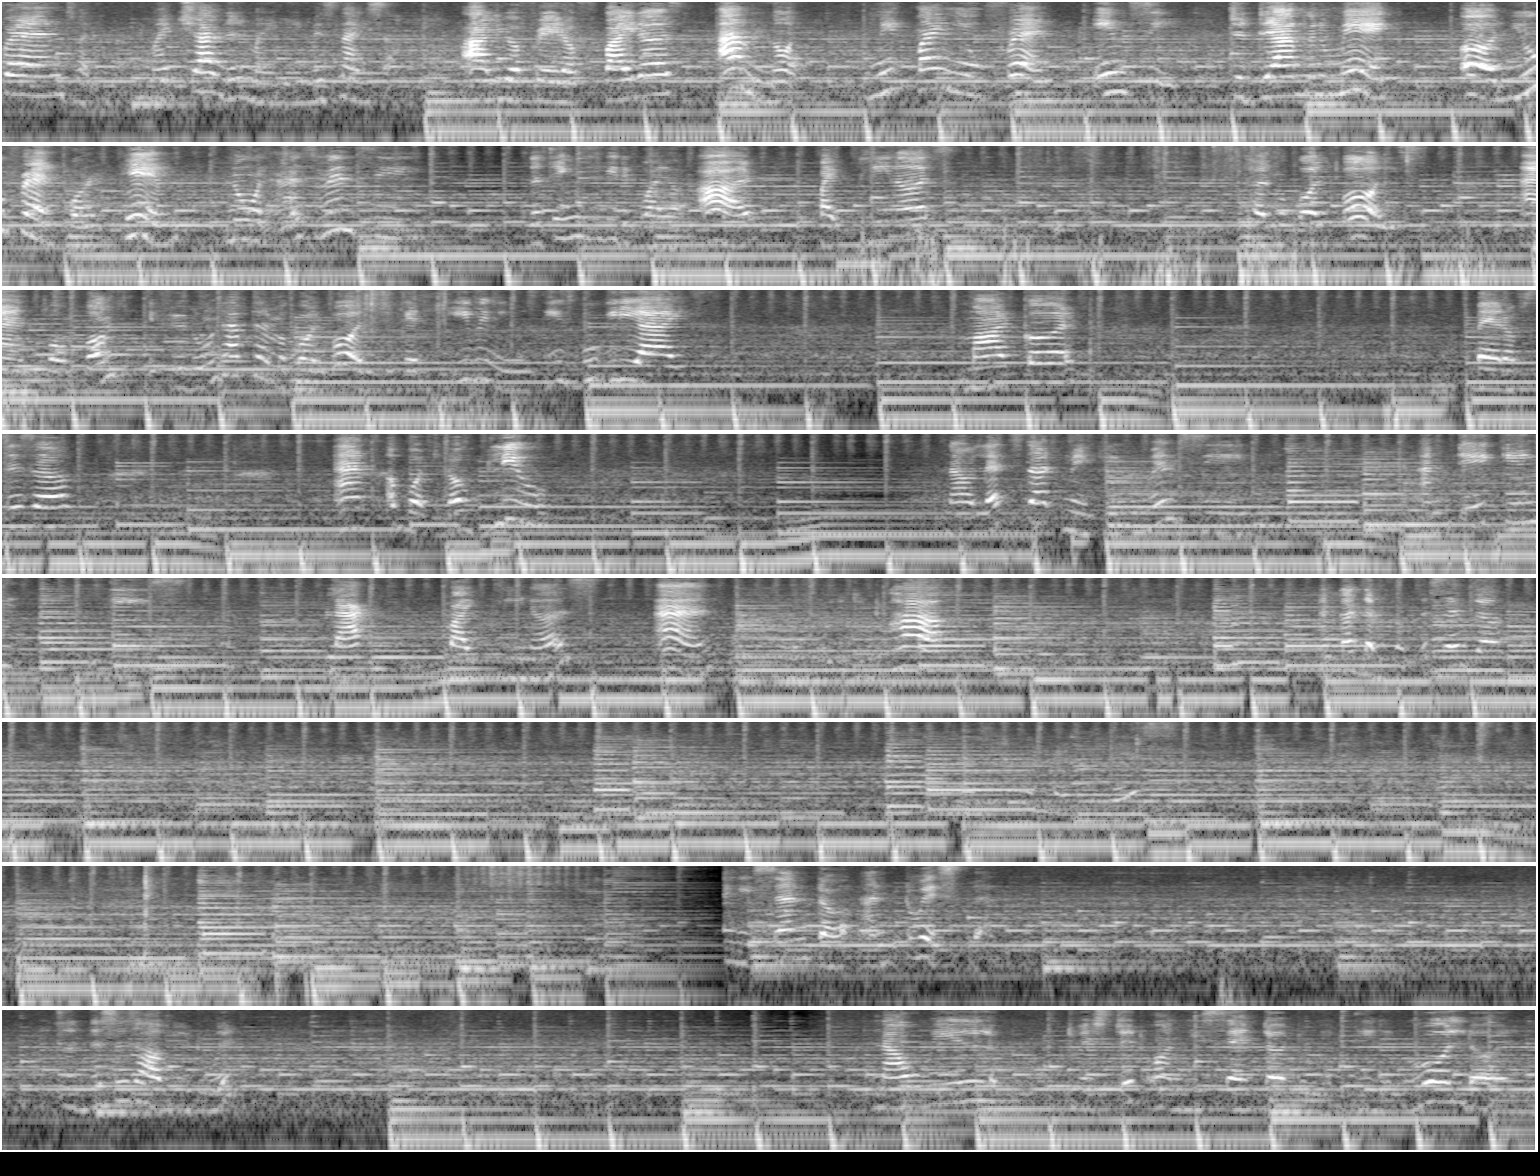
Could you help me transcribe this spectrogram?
friends, my channel. My name is Naisa. Are you afraid of spiders? I'm not. Meet my new friend, Incy. Today I'm gonna make a new friend for him known as Vincy. The things we require are pipe cleaners, thermocol balls, and pom-poms. If you don't have thermocol balls, you can even use these googly eyes marker, pair of scissors and a bottle of glue. Now let's start making twist. So this is how we do it. Now we'll twist it on the center to make the ring holder.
